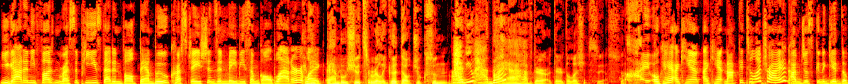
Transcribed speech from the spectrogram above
you got any fun recipes that involve bamboo, crustaceans, and maybe some gallbladder? I mean, like, bamboo shoots really good though. Juksun. right? have you had that? I have. They're they're delicious. Yes. I, okay, I can't I can't knock it till I try it. I'm just gonna get the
